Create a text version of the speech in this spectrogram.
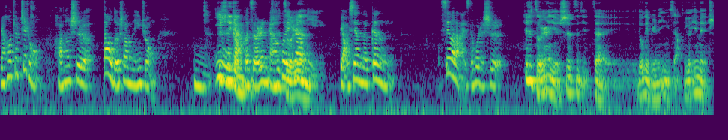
然后就这种好像是道德上的一种，嗯，义务感和责任感，会让你表现的更 civilized，或者是这是责任，也是自己在留给别人的印象，一个 image。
